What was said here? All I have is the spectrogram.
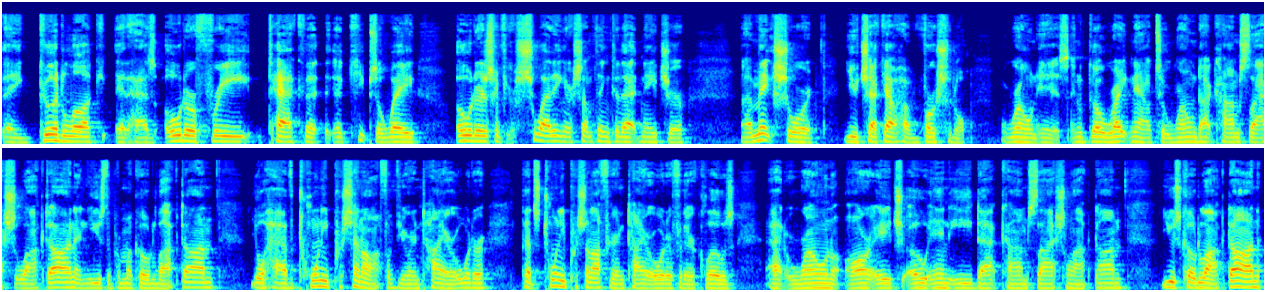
a good look, it has odor free tech that keeps away odors if you're sweating or something to that nature. Uh, make sure you check out how versatile Rhone is and go right now to rhone.com slash locked on and use the promo code locked on you'll have 20% off of your entire order. That's 20% off your entire order for their clothes at Rhone, R-H-O-N-E dot com slash locked on. Use code locked on.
